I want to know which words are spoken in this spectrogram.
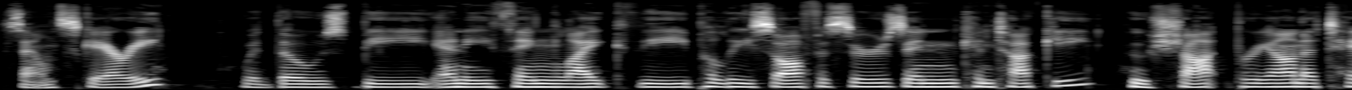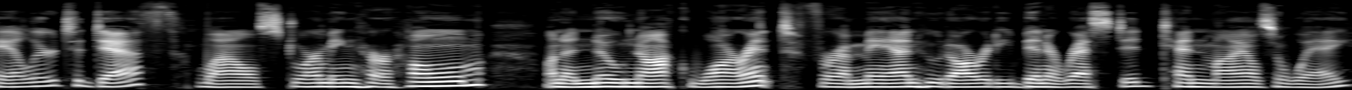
Sounds scary. Would those be anything like the police officers in Kentucky who shot Breonna Taylor to death while storming her home on a no knock warrant for a man who'd already been arrested 10 miles away?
